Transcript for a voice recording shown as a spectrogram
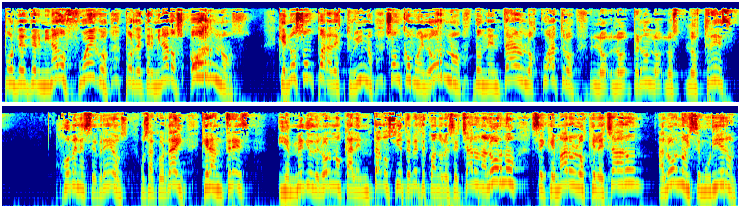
por determinados fuegos, por determinados hornos que no son para destruirnos, son como el horno donde entraron los cuatro, perdón, los, los tres jóvenes hebreos. ¿Os acordáis que eran tres y en medio del horno calentado siete veces, cuando les echaron al horno, se quemaron los que le echaron al horno y se murieron.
